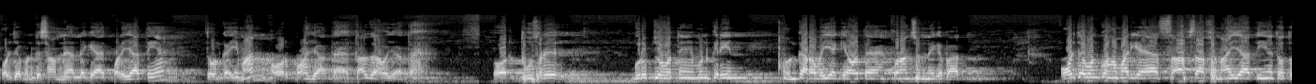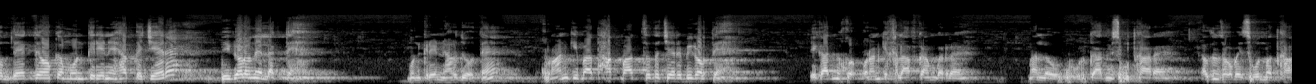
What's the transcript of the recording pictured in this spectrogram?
اور جب ان کے سامنے اللہ کی آیت پڑھ جاتی ہیں تو ان کا ایمان اور بڑھ جاتا ہے، تازہ ہو جاتا ہے۔ اور دوسرے گروپ جو ہوتے ہیں منکرین، ان کا رویہ کیا ہوتا ہے؟ قرآن سننے کے بعد۔ اور جب ان کو ہماری آیات صاف صاف سنائی جاتی ہیں تو تم دیکھتے ہو کہ منکرین حق کے چہرے بگڑنے لگتے ہیں۔ منکرین حق جو ہوتے ہیں، قرآن کی بات حق بات سے تو چہرے بگڑتے ہیں۔ ایک آدمی قرآن کے خلاف کام کر رہا ہے۔ مان لو، ایک آدمی سود کھا رہا ہے۔ اب تم سے بھائی سود مت کھا۔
